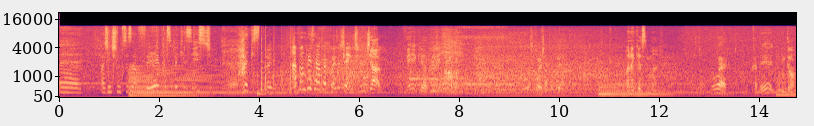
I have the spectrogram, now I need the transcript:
É, a gente não precisa ver pra saber que existe. Ai, que estranho. Ah, vamos pensar em outra coisa, gente. Tiago, vem aqui, ó. O que foi, JP? Olha aqui essa imagem. Ué, cadê ele? Então,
